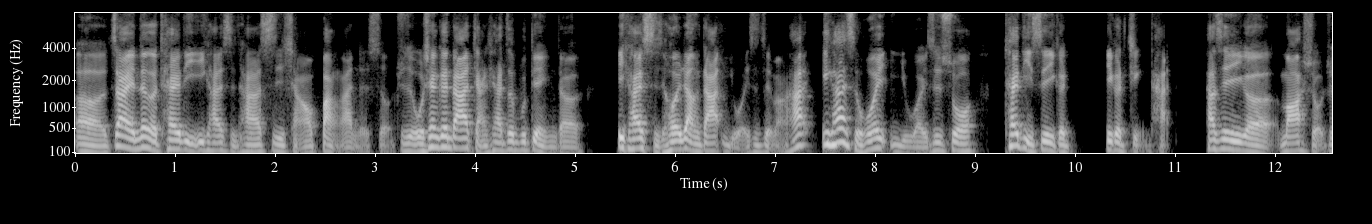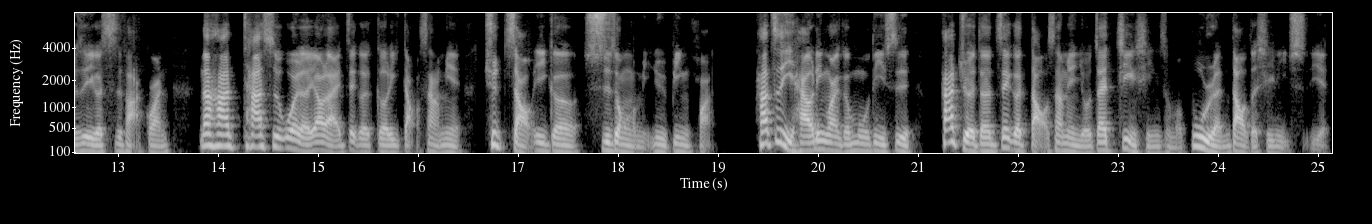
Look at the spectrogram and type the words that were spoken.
呃，在那个 Teddy 一开始他是想要办案的时候，就是我先跟大家讲一下这部电影的一开始会让大家以为是怎么样，他一开始会以为是说 Teddy 是一个一个警探，他是一个 marshal，就是一个司法官，那他他是为了要来这个隔离岛上面去找一个失踪的女病患，他自己还有另外一个目的是，他觉得这个岛上面有在进行什么不人道的心理实验。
